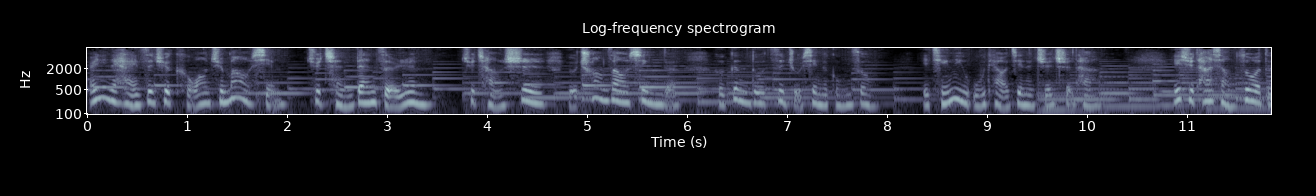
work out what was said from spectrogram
而你的孩子却渴望去冒险、去承担责任、去尝试有创造性的和更多自主性的工作，也请你无条件的支持他。也许他想做的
